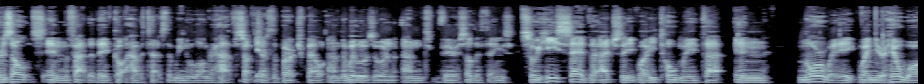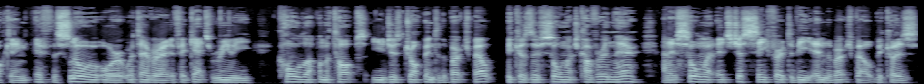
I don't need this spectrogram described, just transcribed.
results in the fact that they've got habitats that we no longer have, such Yeah. as the birch belt and the willow zone and various other things. So he said that actually, well, he told me that in Norway, when you're hill walking, if the snow or whatever, if it gets really cold up on the tops, you just drop into the birch belt because there's so much cover in there, and it's so much. It's just safer to be in the birch belt because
